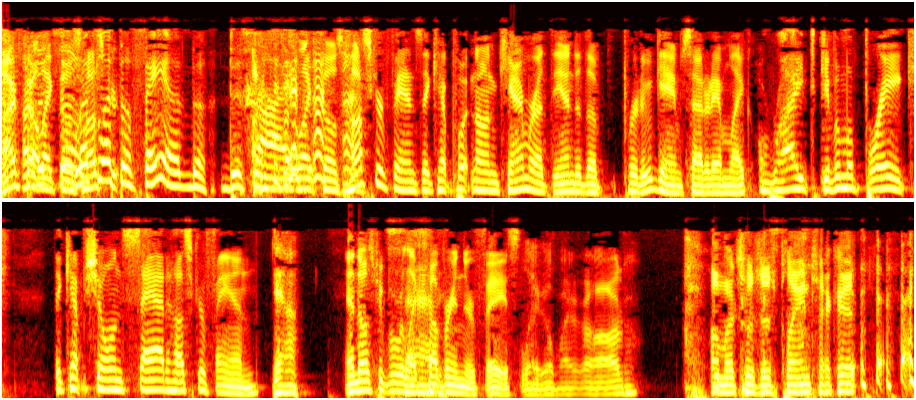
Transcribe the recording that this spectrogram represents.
I felt like those Let's Husker, let the fan I decide. felt like those Husker fans they kept putting on camera at the end of the Purdue game Saturday. I'm like, all right, give them a break. They kept showing sad Husker fan. yeah. And those people were like covering their face, like, "Oh my god, how much was this plane ticket?" I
